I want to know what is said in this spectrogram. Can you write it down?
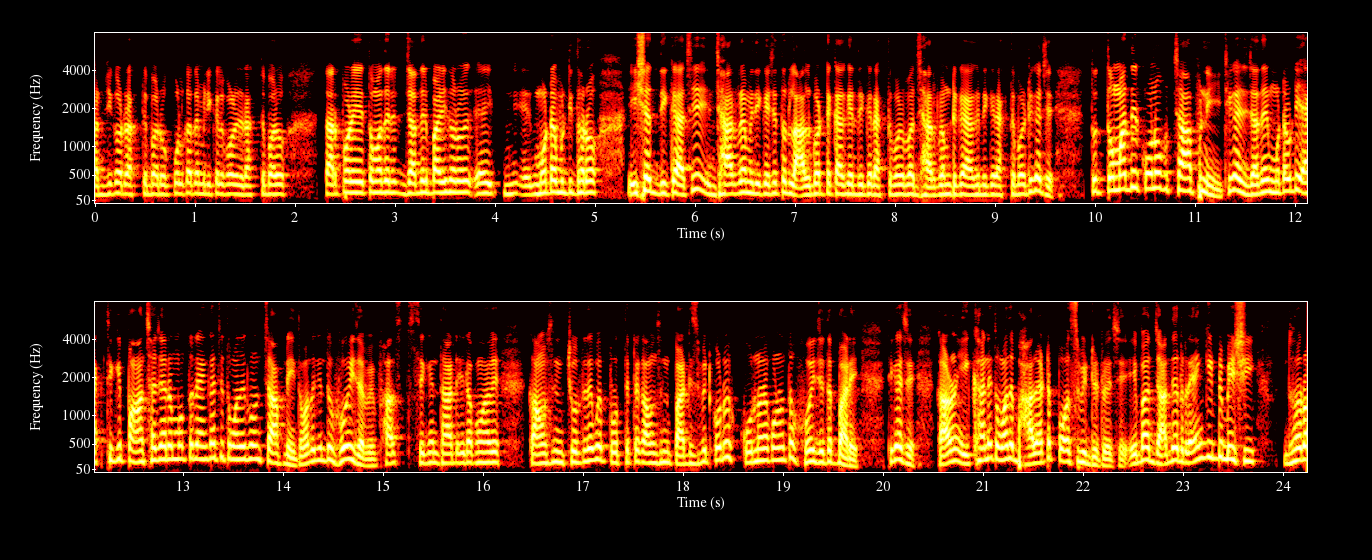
আরজিকর রাখতে পারো কলকাতা মেডিকেল কলেজ রাখতে পারো। তারপরে তোমাদের যাদের বাড়ি ধরো, এই, মোটামুটি ধরো ইসের দিকে আছে ঝাড়গ্রামের দিকে আছে, তো লালগড়টাকে আগের দিকে রাখতে পারো বা ঝাড়গ্রামটাকে আগের দিকে রাখতে পারো ঠিক আছে? তো তোমাদের কোনো চাপ নেই ঠিক আছে? যাদের মোটামুটি এক থেকে পাঁচ হাজারের মতো র্যাঙ্ক আছে তোমাদের কোনো চাপ নেই। তোমাদের কিন্তু হয়ে যাবে। ফার্স্ট সেকেন্ড থার্ড এরকমভাবে কাউন্সিলিং চলতে থাকবে প্রত্যেকটা কাউন্সিলিং পার্টিসিপেট করবে কোনো না কোনো তো হয়ে যেতে পারে ঠিক আছে? কারণ এখানে তোমাদের ভালো একটা পসিবিলিটি রয়েছে। এবার যাদের র্যাঙ্ক একটু বেশি ধরো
